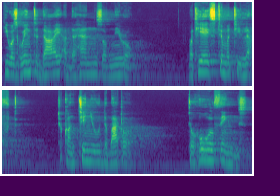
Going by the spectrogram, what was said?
He was going to die at the hands of Nero. But here is Timothy left to continue the battle, to hold things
